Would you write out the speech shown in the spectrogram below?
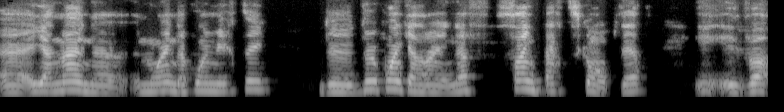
Euh, également une, une, moyenne de points mérités de 2,89, 5 parties complètes. Et il va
